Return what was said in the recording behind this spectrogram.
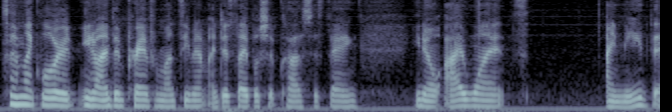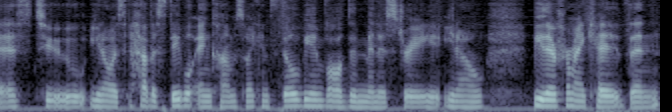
So I'm like, Lord, you know, I've been praying for months, even at my discipleship class, just saying, you know, I want, I need this to, you know, have a stable income so I can still be involved in ministry, you know, be there for my kids and,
